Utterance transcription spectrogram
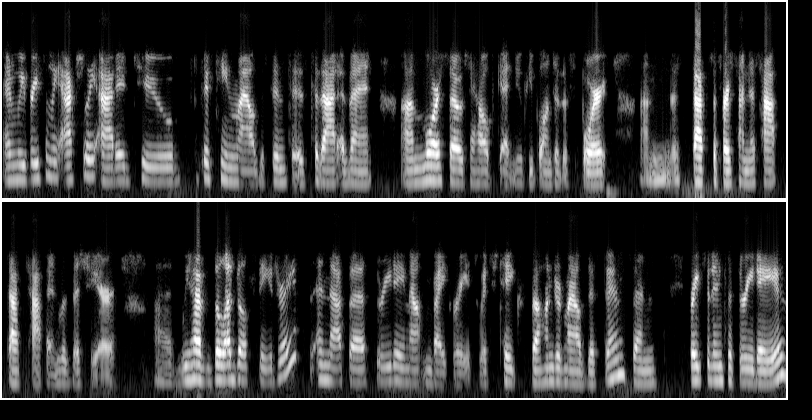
and we've recently actually added to 15 mile distances to that event, um, more so to help get new people into the sport. Um, that's the first time this ha- that's happened was this year. Uh, we have the Leadville Stage Race, and that's a three day mountain bike race, which takes the 100 mile distance and breaks it into three days.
